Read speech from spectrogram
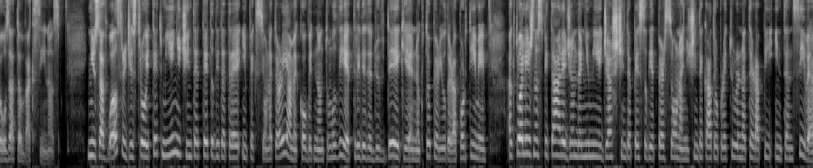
doza të vaksinës. New South Wales regjistroi tetë mijë e njëqind e tetëdhjetë e tre infeksione të reja me Covid nëntëmbëdhjetë, tridhjetë e dy vdekje në këtë periudhë raportimi, Aktualisht në spitale gjenden një mijë e gjashtëqind e pesëdhjetë persona, njëqind e katër prej tyre në terapi intensive,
